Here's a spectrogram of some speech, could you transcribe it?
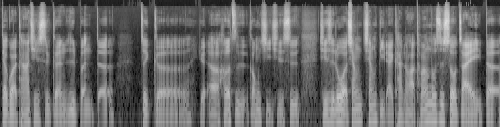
调过来看，它其实跟日本的这个呃核子攻击，其实是其实如果相相比来看的话，同样都是受灾的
